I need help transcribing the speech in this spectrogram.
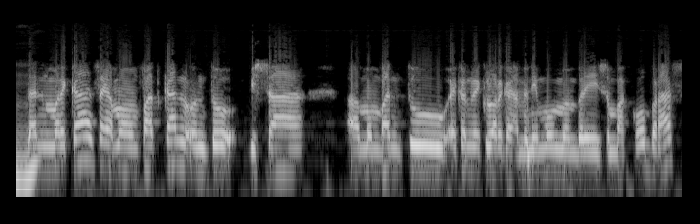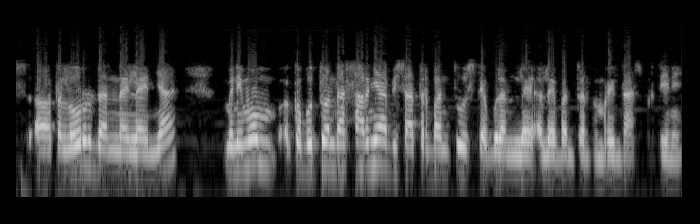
hmm. dan mereka sangat memanfaatkan untuk bisa uh, membantu ekonomi keluarga. Minimum memberi sembako, beras, uh, telur dan lain-lainnya. Minimum kebutuhan dasarnya bisa terbantu setiap bulan oleh, oleh bantuan pemerintah seperti ini.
